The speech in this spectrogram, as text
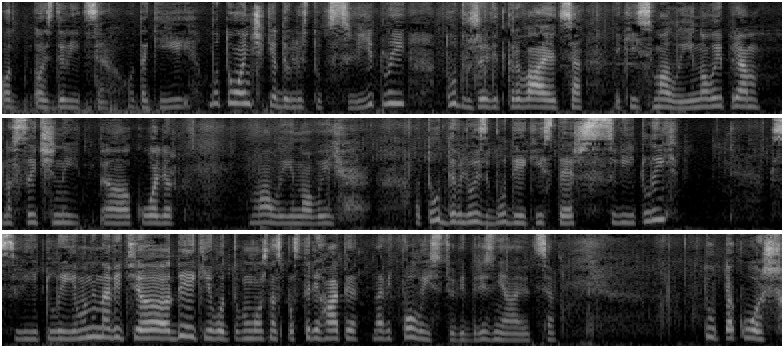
От, ось дивіться, отакий бутончик. Я дивлюсь, тут світлий, тут вже відкривається якийсь малиновий, прям насичений е, колір. Малиновий. Отут дивлюсь, буде якийсь теж світлий. Світлий. Вони навіть е, деякі от, можна спостерігати, навіть по листю відрізняються. Тут також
